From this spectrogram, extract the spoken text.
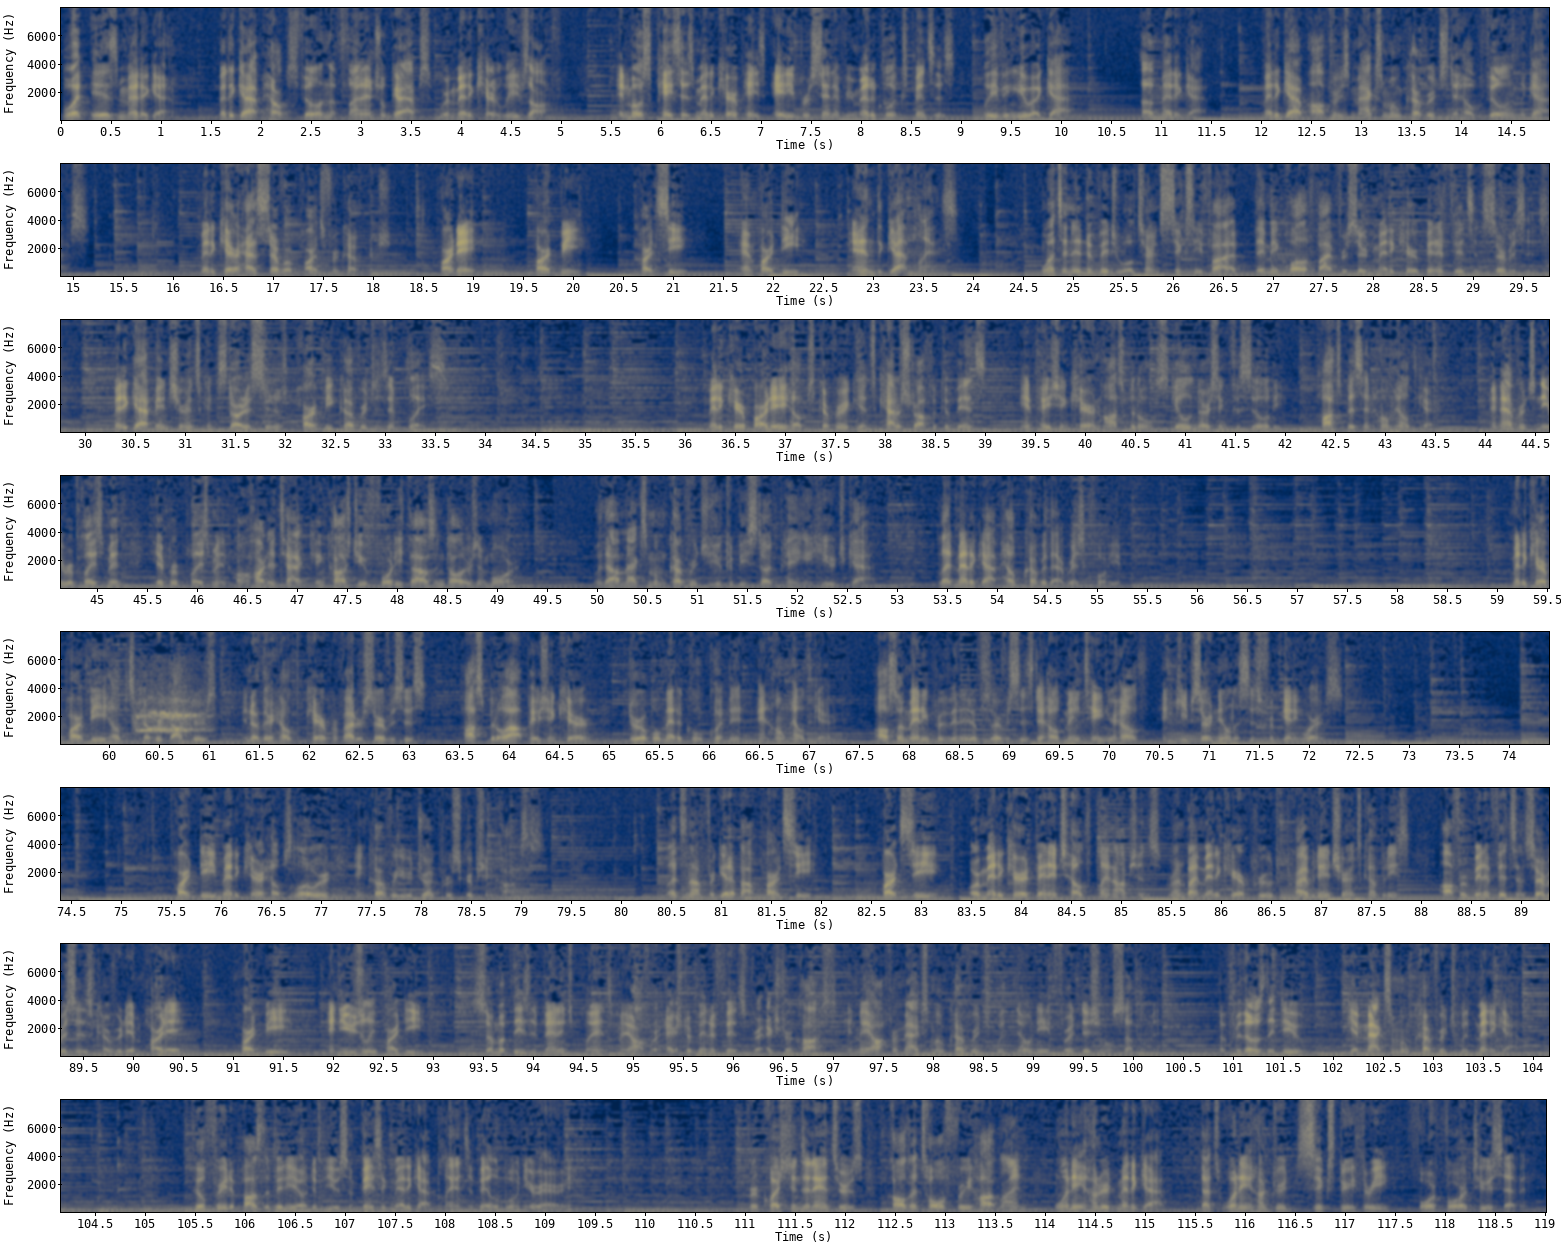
What is Medigap? Medigap helps fill in the financial gaps where Medicare leaves off. In most cases, Medicare pays 80% of your medical expenses, leaving you a gap. A Medigap. Medigap offers maximum coverage to help fill in the gaps. Medicare has several parts for coverage Part A, Part B, Part C, and Part D, and the gap plans. Once an individual turns 65, they may qualify for certain Medicare benefits and services. Medigap insurance can start as soon as Part B coverage is in place. Medicare Part A helps cover against catastrophic events, inpatient care in hospital, skilled nursing facility, hospice, and home health care. An average knee replacement, hip replacement, or heart attack can cost you $40,000 or more. Without maximum coverage, you could be stuck paying a huge gap. Let Medigap help cover that risk for you. Medicare Part B helps cover doctors and other health care provider services, hospital outpatient care, durable medical equipment, and home health care. Also, many preventative services to help maintain your health and keep certain illnesses from getting worse. Part D Medicare helps lower and cover your drug prescription costs. Let's not forget about Part C. Part C, or Medicare Advantage health plan options run by Medicare approved private insurance companies, offer benefits and services covered in Part A, Part B, and usually Part D. Some of these Advantage plans may offer extra benefits for extra costs and may offer maximum coverage with no need for additional supplement. But for those that do, get maximum coverage with Medigap. Feel free to pause the video to view some basic Medigap plans available in your area. For questions and answers, call the toll free hotline 1 800 Medigap. That's 1 800 633 4427.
